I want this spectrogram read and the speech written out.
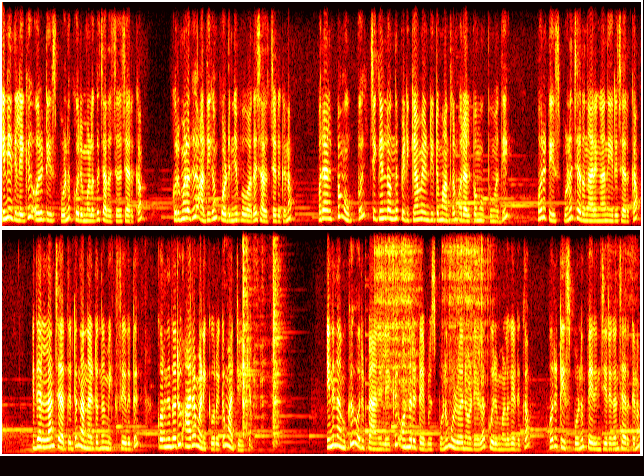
ഇനി ഇതിലേക്ക് ഒരു ടീസ്പൂൺ കുരുമുളക് ചതച്ചത് ചേർക്കാം. കുരുമുളക് അധികം പൊടിഞ്ഞു പോവാതെ ചതച്ചെടുക്കണം. ഒരല്പം ഉപ്പ് ചിക്കനിൽ ഒന്ന് പിടിക്കാൻ വേണ്ടിയിട്ട് മാത്രം ഒരല്പം ഉപ്പ് മതി. ഒരു ടീസ്പൂണ് ചെറുനാരങ്ങാ നീര് ചേർക്കാം. ഇതെല്ലാം ചേർത്തിട്ട് നന്നായിട്ടൊന്ന് മിക്സ് ചെയ്തിട്ട് കുറഞ്ഞതൊരു അരമണിക്കൂറേക്ക് മാറ്റി വയ്ക്കാം. ഇനി നമുക്ക് ഒരു പാനിലേക്ക് ഒന്നര ടേബിൾ സ്പൂൺ മുഴുവനോടെയുള്ള കുരുമുളക് എടുക്കാം. ഒരു ടീസ്പൂണ് പെരിഞ്ജീരകം ചേർക്കണം.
